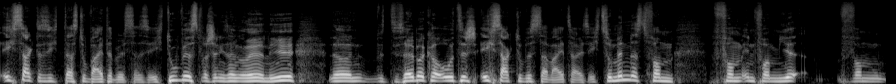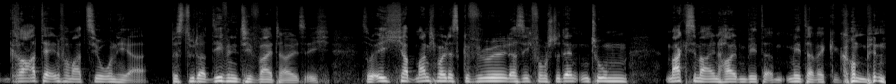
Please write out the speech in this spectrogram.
ich sag, dass ich, dass du weiter bist als ich. Du wirst wahrscheinlich sagen, oh, nee, äh, selber chaotisch. Ich sag, du bist da weiter als ich. Zumindest vom, vom Informier, vom Grad der Information her bist du da definitiv weiter als ich. So, ich habe manchmal das Gefühl, dass ich vom Studententum maximal einen halben Meter, Meter weggekommen bin.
